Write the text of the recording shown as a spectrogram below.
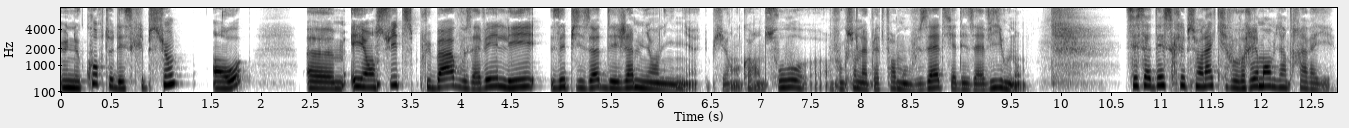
une courte description en haut euh, et ensuite, plus bas, vous avez les épisodes déjà mis en ligne. Et puis encore en dessous, en fonction de la plateforme où vous êtes, il y a des avis ou non. C'est cette description-là qu'il faut vraiment bien travailler.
